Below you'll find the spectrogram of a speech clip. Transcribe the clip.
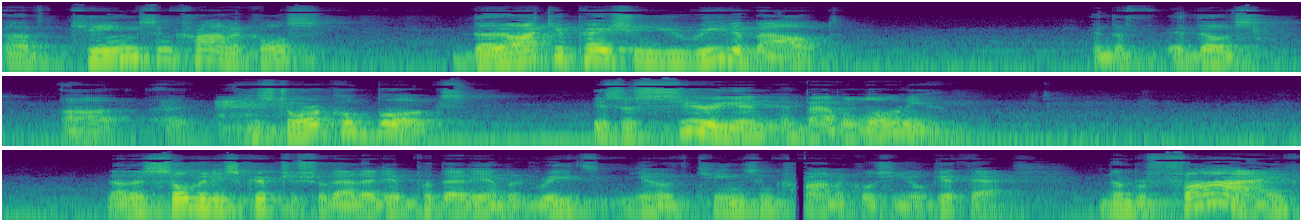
of Kings and Chronicles, the occupation you read about in, the, in those uh, uh, historical books is Assyrian and Babylonian. Now, there's so many scriptures for that. I didn't put that in, but read, you know, Kings and Chronicles, and you'll get that. Number five,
